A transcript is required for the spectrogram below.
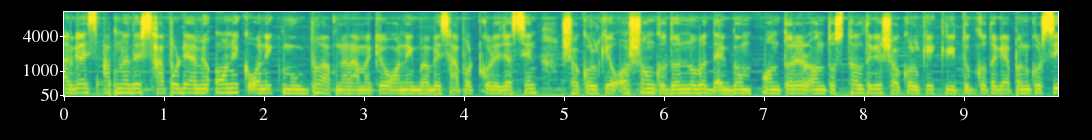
আর গাইস আপনাদের সাপোর্টে আমি অনেক অনেক মুগ্ধ। আপনারা আমাকে অনেকভাবে সাপোর্ট করে যাচ্ছেন। সকলকে অসংখ্য ধন্যবাদ। একদম অন্তরের অন্তঃস্থল থেকে সকলকে কৃতজ্ঞতা জ্ঞাপন করছি।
